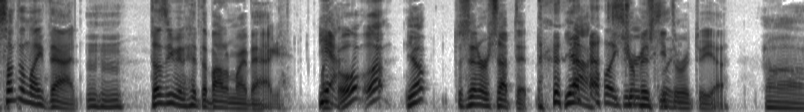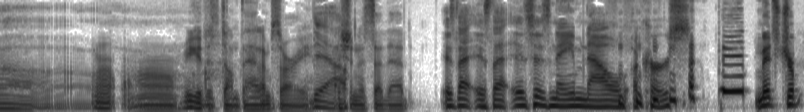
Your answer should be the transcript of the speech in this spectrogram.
something like that Mm-hmm. doesn't even hit the bottom of my bag. Like, Yeah. Oh, oh, Yep. just intercept it. Yeah. like seriously. Trubisky threw it to you. Uh, You could just dump that. I'm sorry. Yeah. I shouldn't have said that. is that is that is his name now a curse? Mitch Trub.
